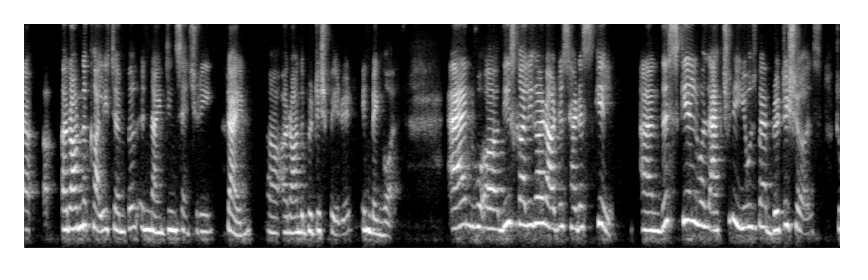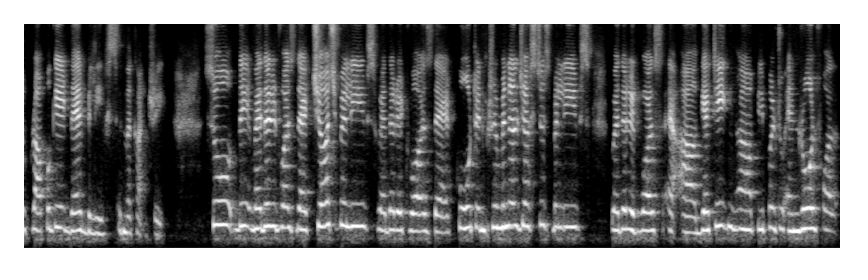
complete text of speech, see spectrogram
uh, uh around the Kali temple in 19th century time, uh, around the British period in Bengal. And uh, these Kalighat artists had a skill. And this skill was actually used by Britishers to propagate their beliefs in the country. So they, whether it was their church beliefs, whether it was their court and criminal justice beliefs, whether it was uh, uh, getting uh, people to enroll for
